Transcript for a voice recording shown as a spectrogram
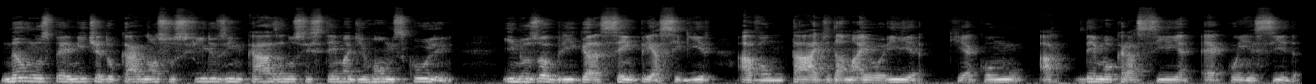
Não nos permite educar nossos filhos em casa no sistema de homeschooling e nos obriga sempre a seguir a vontade da maioria, que é como a democracia é conhecida.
